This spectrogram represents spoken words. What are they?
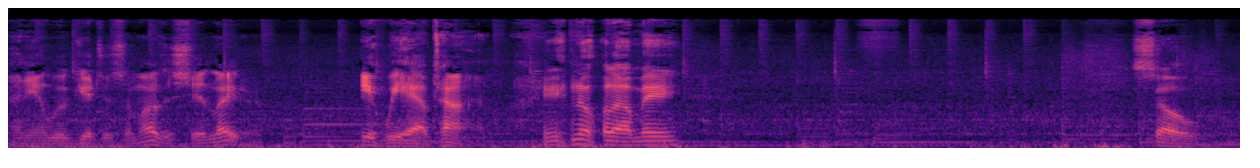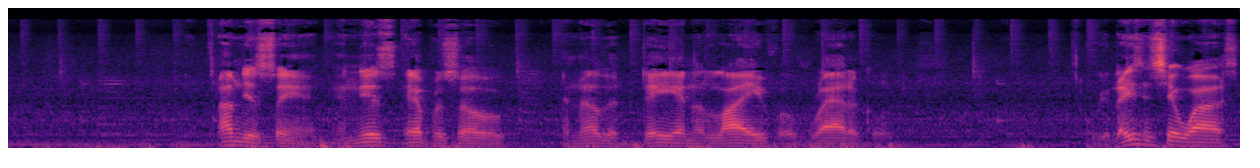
And then we'll get to some other shit later. If we have time. you know what I mean? So, I'm just saying, in this episode, another day in the life of Radical relationship wise,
